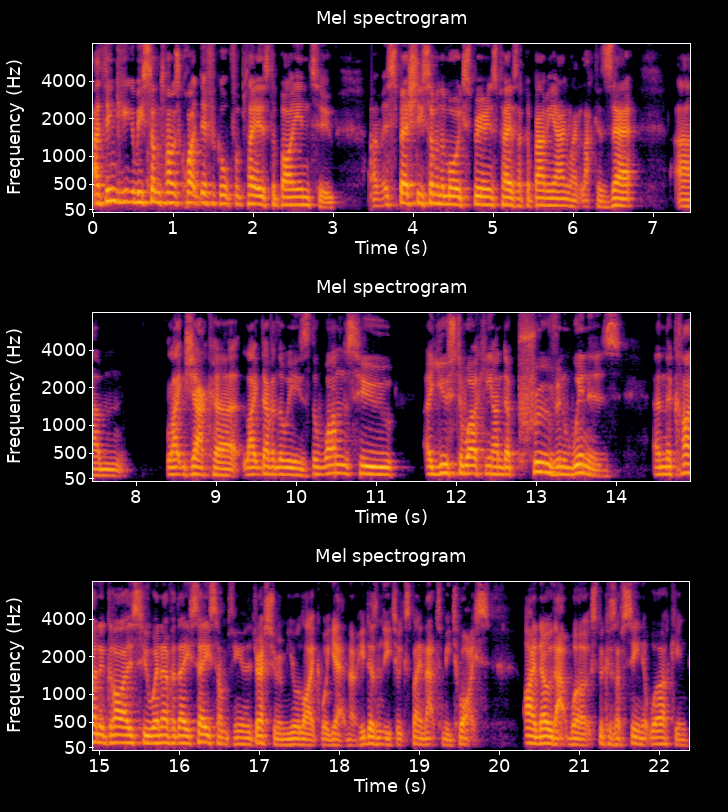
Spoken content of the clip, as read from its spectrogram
I think it can be sometimes quite difficult for players to buy into, um, especially some of the more experienced players like Aubameyang, like Lacazette, um, like Xhaka, like David Luiz, the ones who are used to working under proven winners and the kind of guys who, whenever they say something in the dressing room, you're like, well, yeah, no, he doesn't need to explain that to me twice. I know that works because I've seen it working.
